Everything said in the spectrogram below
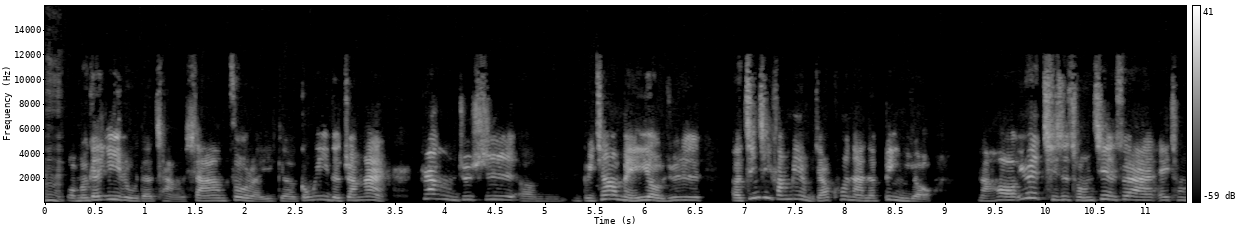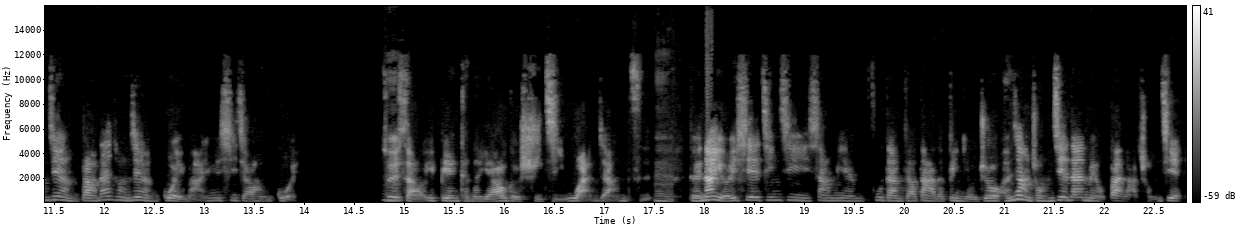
嗯，我们跟义乳的厂商做了一个公益的专案，让就是嗯、呃、比较没有就是呃经济方面比较困难的病友，然后因为其实重建虽然哎重建很棒，但重建很贵嘛，因为细胶很贵。最少一边可能也要个十几万这样子，嗯，对。那有一些经济上面负担比较大的病友就很想重建，但是没有办法重建，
